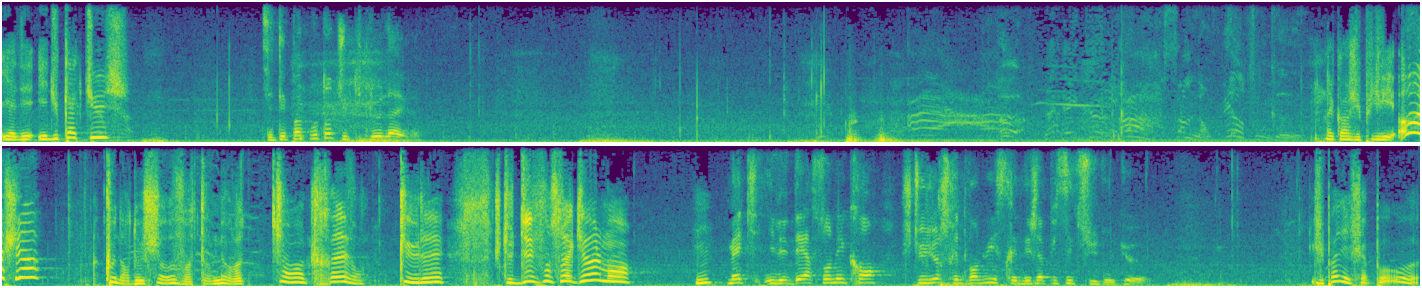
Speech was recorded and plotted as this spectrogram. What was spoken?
Il y, a des- il y a du cactus. Si t'es pas content, tu quittes le live. Something don't feel too good. D'accord, j'ai plus de vie. Oh, chat Connard de chat, va ta mère, va tiens, crève, enculé. Je te défonce la gueule, moi. Mec, il est derrière son écran. Je te jure, je serais devant lui, il serait déjà pissé dessus. Donc, euh... J'ai pas des chapeaux. euh.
